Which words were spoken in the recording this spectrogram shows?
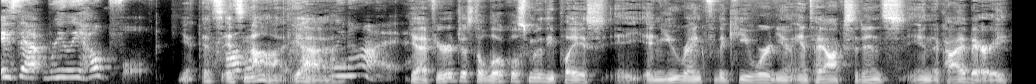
is that really helpful? Yeah. It's, it's Probably- not. Yeah. Probably not. Yeah, if you're just a local smoothie place eh, and you rank for the keyword, you know, antioxidants in acai berry,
